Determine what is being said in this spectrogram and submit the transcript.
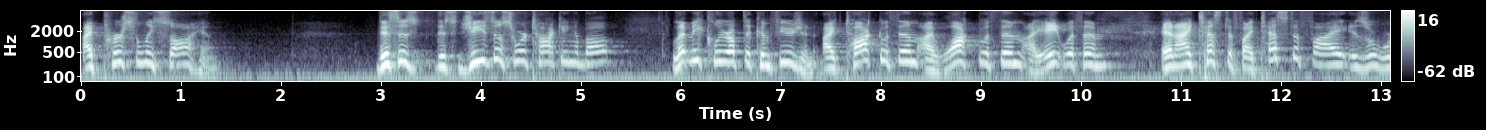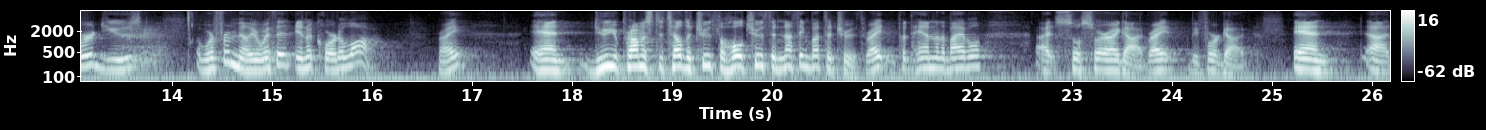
I personally saw him. This is this Jesus we're talking about. Let me clear up the confusion. I talked with him, I walked with him, I ate with him, and I testify. Testify is a word used we're familiar with it in a court of law, right? And do you promise to tell the truth, the whole truth, and nothing but the truth, right? Put the hand on the Bible. I, so swear I God, right? Before God. And uh,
